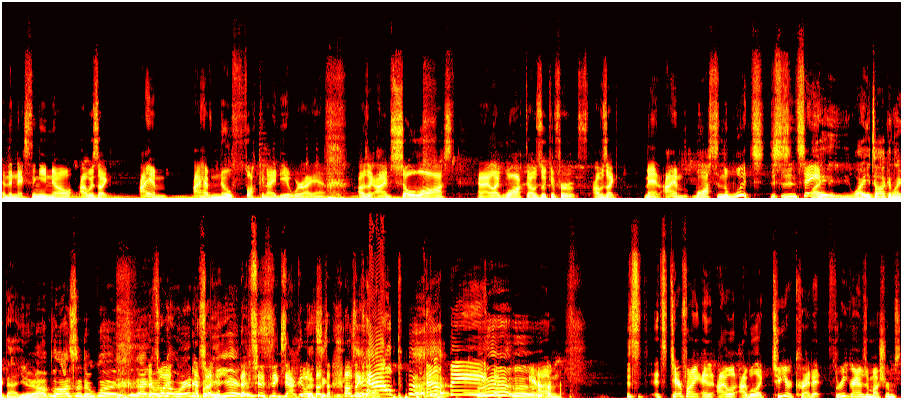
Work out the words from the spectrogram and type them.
And the next thing you know, I was like, I am I have no fucking idea where I am. I was like, I'm so lost. And I like walked, I was looking for I was like, man, I am lost in the woods. This is insane. Why, why are you talking like that? You know, I'm lost in the woods. And I don't what- know where that's anybody what- is. That's just exactly what That's I was. ex- I was like, yeah. "Help! Help me!" um, it's it's terrifying, and I will I will like to your credit, three grams of mushrooms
